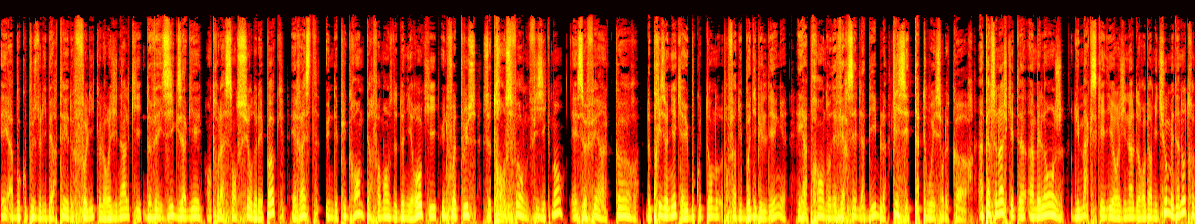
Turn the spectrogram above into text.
et a beaucoup plus de liberté et de folie que l'original qui devait zigzaguer entre la censure de l'époque, et reste une des plus grandes performances de De Niro qui, une fois de plus, se transforme physiquement et se fait un corps de prisonnier qui a eu beaucoup de temps pour faire du bodybuilding et apprendre des versets de la Bible qu'il s'est tatoué sur le corps. Un personnage qui est un, mélange du Max Cady original de Robert Mitchum, mais d'un autre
